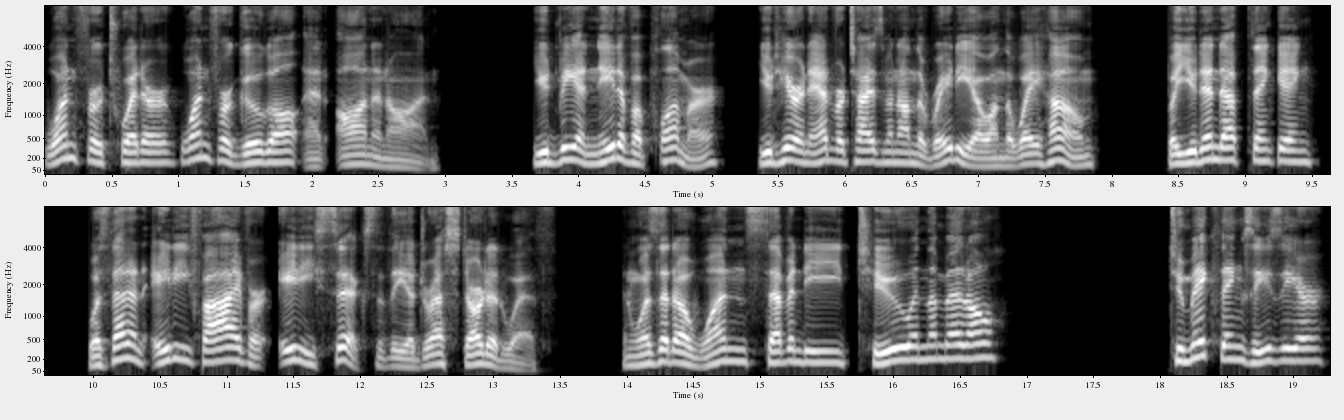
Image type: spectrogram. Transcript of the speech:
one for Twitter, one for Google, and on and on. You'd be in need of a plumber, you'd hear an advertisement on the radio on the way home, but you'd end up thinking, was that an 85 or 86 that the address started with? And was it a 172 in the middle? To make things easier,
